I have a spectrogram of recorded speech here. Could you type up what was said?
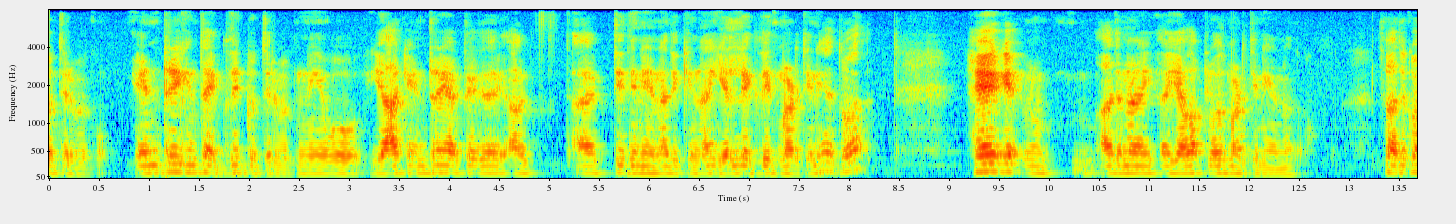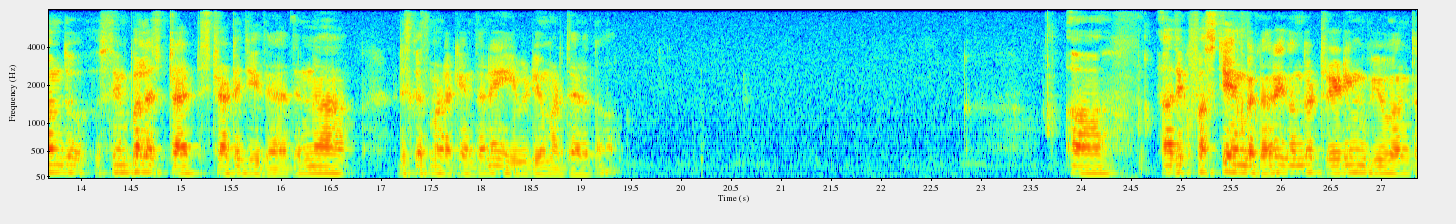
ಗೊತ್ತಿರಬೇಕು. ಎಂಟ್ರಿಗಿಂತ ಎಕ್ಸಿಟ್ ಗೊತ್ತಿರಬೇಕು. ನೀವು ಯಾಕೆ ಎಂಟ್ರಿ ಆಗ್ತಾ ಆಗ್ತಿದ್ದೀನಿ ಅನ್ನೋದಕ್ಕಿಂತ ಎಲ್ಲಿ ಎಕ್ಸಿಟ್ ಮಾಡ್ತೀನಿ ಅಥವಾ ಹೇಗೆ ಅದನ್ನು ಯಾವಾಗ ಕ್ಲೋಸ್ ಮಾಡ್ತೀನಿ ಅನ್ನೋದು. ಸೊ ಅದಕ್ಕೊಂದು ಸಿಂಪಲ್ ಸ್ಟ್ರಾಟ್ ಸ್ಟ್ರಾಟಜಿ ಇದೆ. ಅದನ್ನು ಡಿಸ್ಕಸ್ ಮಾಡೋಕ್ಕೆ ಅಂತಲೇ ಈ ವಿಡಿಯೋ ಮಾಡ್ತಾ ಇರೋದು. ಅದಕ್ಕೆ ಫಸ್ಟ್ ಏನು ಬೇಕಂದರೆ ಇದೊಂದು ಟ್ರೇಡಿಂಗ್ ವ್ಯೂ ಅಂತ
